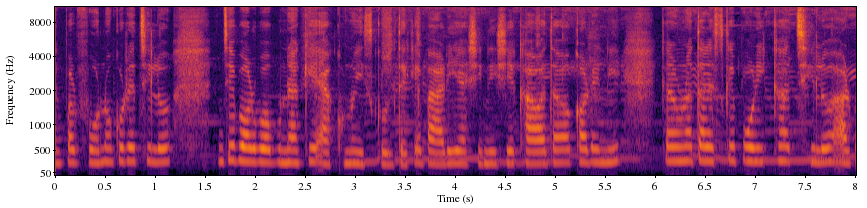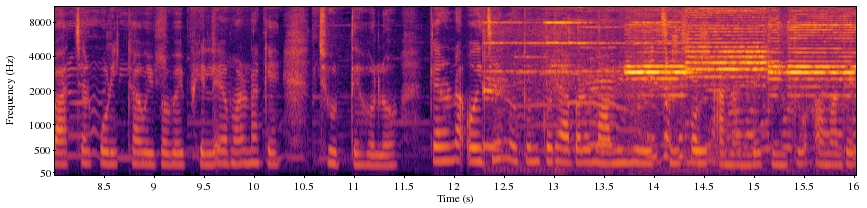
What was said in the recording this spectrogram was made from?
একবার ফোনও করেছিল যে, বড়বাবু নাকি এখনও স্কুল থেকে বাড়ি আসেনি, সে খাওয়া দাওয়া করেনি। কেননা তার আজকে পরীক্ষা ছিল আর বাচ্চার পরীক্ষা ওইভাবে ফেলে আমার নাকে ছুটতে হলো। কেননা ওই যে নতুন করে আবারও মামি হয়েছি, সেই আনন্দে কিন্তু আমাদের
